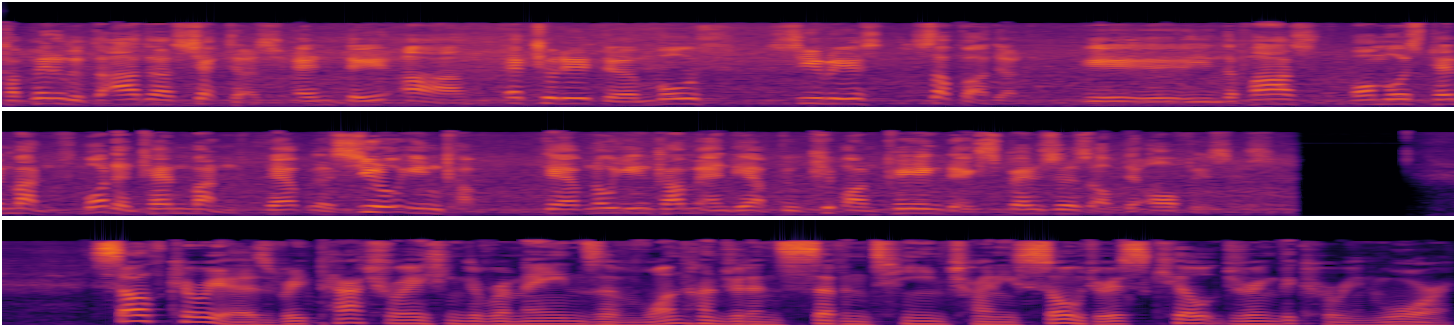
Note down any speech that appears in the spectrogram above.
compared with the other sectors, and they are actually the most serious sufferer. In the past almost 10 months, more than 10 months, they have zero income. They have no income and they have to keep on paying the expenses of the offices. South Korea is repatriating the remains of 117 Chinese soldiers killed during the Korean War.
